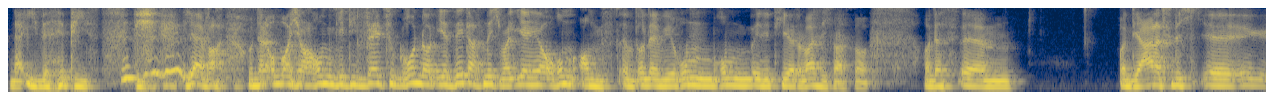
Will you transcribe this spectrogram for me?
naive Hippies, die, die einfach, und dann um euch herum geht die Welt zugrunde und ihr seht das nicht, weil ihr hier rumomst und, und irgendwie rum, rum meditiert und weiß ich was so. Und das, ähm, und ja, natürlich äh,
